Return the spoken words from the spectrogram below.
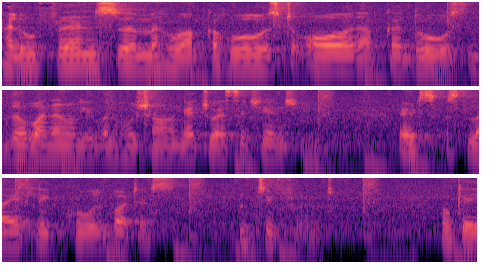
हेलो फ्रेंड्स मैं हूँ आपका होस्ट और आपका दोस्त the one and only one Hoshang H O S H N G it's slightly cool but it's different okay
